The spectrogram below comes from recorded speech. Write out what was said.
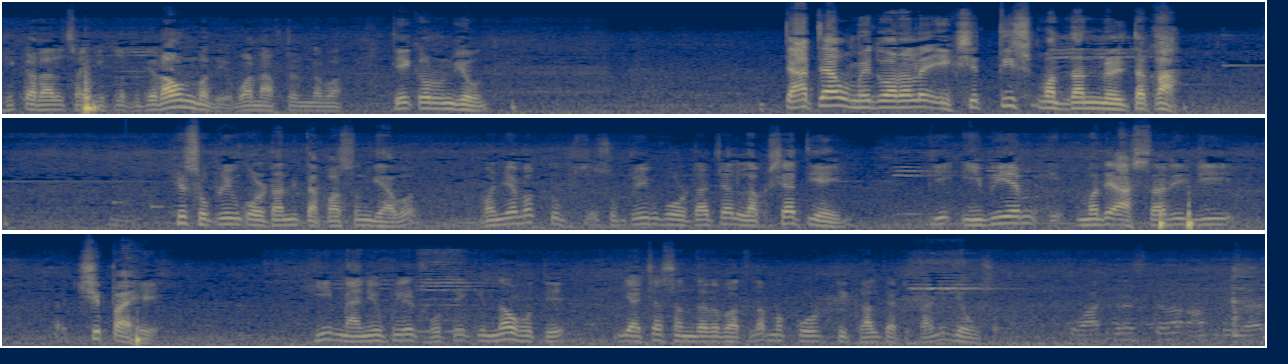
हे करायला सांगितलं. म्हणजे राऊंडमध्ये वन आफ्टर ते करून घेऊन. त्या त्या उमेदवाराला एकशे तीस मतदान मिळतं का? हे सुप्रीम कोर्टाने तपासून घ्यावं. म्हणजे मग तु- सुप्रीम कोर्टाच्या लक्षात येईल की ईव्हीएममध्ये असणारी जी चिप आहे ही मॅन्युप्युलेट होते की न होते याच्या संदर्भातला मग कोर्ट निकाल त्या ठिकाणी घेऊ शकतो. वादग्रस्त आमदार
